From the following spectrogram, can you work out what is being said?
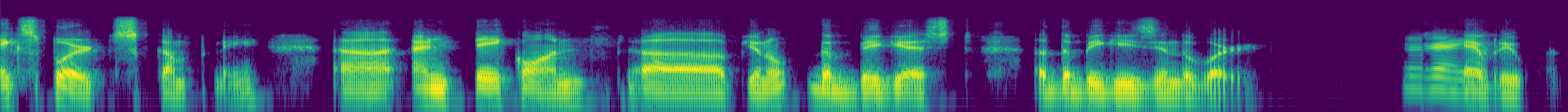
experts company uh, and take on uh, you know the biggest uh, the biggies in the world. Right. Everyone.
